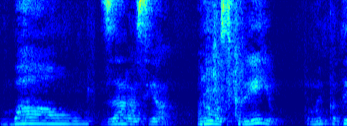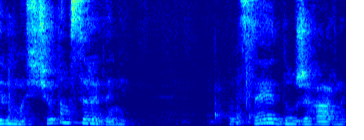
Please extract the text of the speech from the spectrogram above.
Вау! Зараз я розкрию, і ми подивимось, що там всередині. Оце дуже гарний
